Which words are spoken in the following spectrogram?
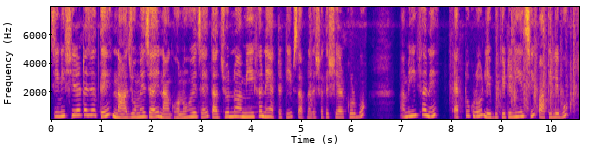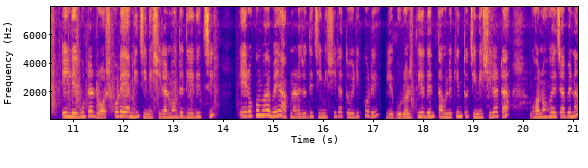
চিনি শিরাটা যাতে না জমে যায়, না ঘন হয়ে যায়, তার জন্য আমি এখানে একটা টিপস আপনাদের সাথে শেয়ার করব। আমি এখানে এক টুকরো লেবু কেটে নিয়েছি, পাতি লেবু। এই লেবুটার রস করে আমি চিনি শিরার মধ্যে দিয়ে দিচ্ছি। এইরকমভাবে আপনারা যদি চিনি শিরা তৈরি করে লেবুর রস দিয়ে দেন, তাহলে কিন্তু চিনি শিরাটা ঘন হয়ে যাবে না।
